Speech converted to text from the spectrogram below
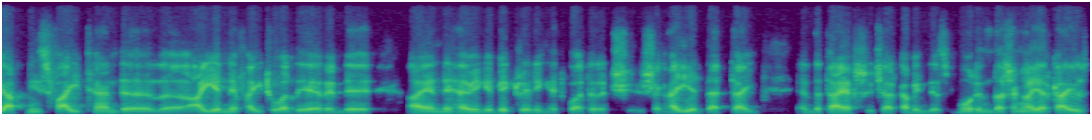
Japanese fight and uh, the INA fight over there, and the INA having a big training headquarters at Shanghai at that time, and the tie-ups which are coming, there's more in the Shanghai archives.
